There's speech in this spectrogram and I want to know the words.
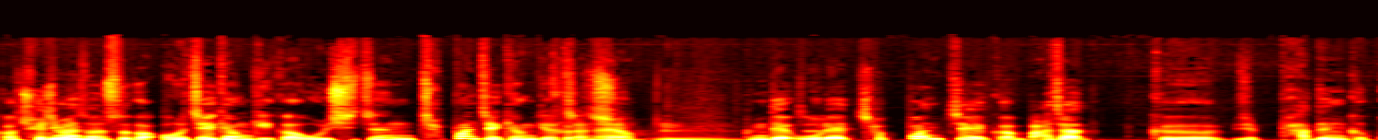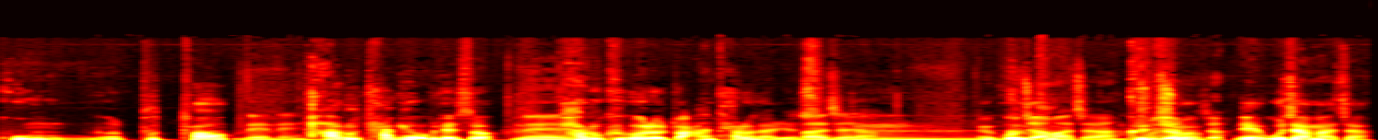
그러니까 최지만 선수가 어제 경기가 올 시즌 첫 번째 경기였잖아요. 그렇죠. 음, 근데 맞아요. 올해 첫 번째 그러니까 맞아 그 이제 받은 그 공을부터 네네. 바로 타격을 해서 네. 바로 그거를 또 안타로 날렸습니다. 맞아요. 음. 네, 오자마자. 그렇죠. 오자마자. 네, 오자마자.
